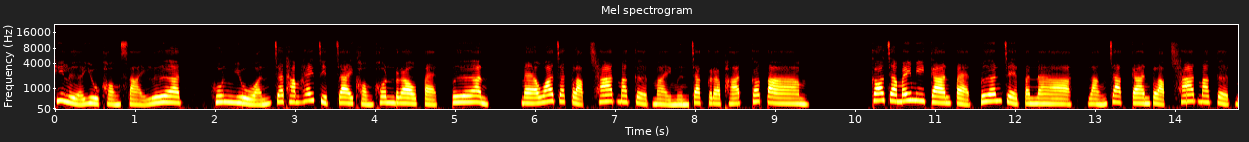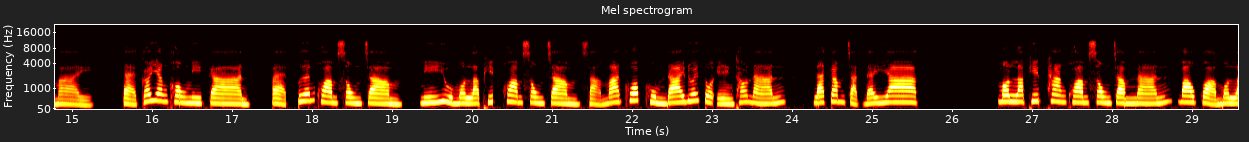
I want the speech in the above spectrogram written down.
ที่เหลืออยู่ของสายเลือด หุนหยวนจะทำให้จิตใจของคนเราแปดเปื้อน แม้ว่าจะกลับชาติมาเกิดใหม่เหมือนจักรพรรดิก็ตาม ก็จะไม่มีการแปดเปื้อนเจตนา หลังจากการกลับชาติมาเกิดใหม่ แต่ก็ยังคงมีการแปดเปื้อนความทรงจำนี้อยู่มลพิษความทรงจำสามารถควบคุมได้ด้วยตัวเองเท่านั้น และกำจัดได้ยาก มลพิษทางความทรงจำนั้น เบากว่ามล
